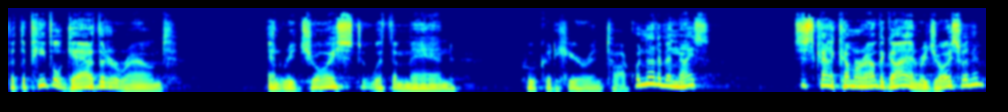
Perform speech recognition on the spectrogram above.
But the people gathered around and rejoiced with the man who could hear and talk. Wouldn't that have been nice? Just to kind of come around the guy and rejoice with him?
